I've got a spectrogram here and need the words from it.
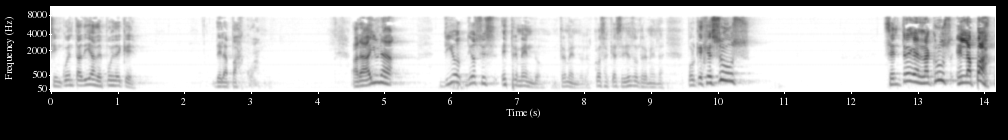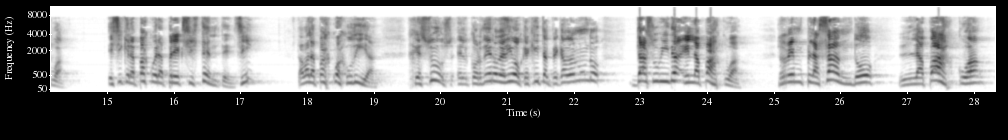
50 días después de qué? De la Pascua. Ahora, hay una Dios, es, tremendo, tremendo, las cosas que hace Dios son tremendas. Porque Jesús se entrega en la cruz en la Pascua. Es decir, que la Pascua era preexistente, ¿sí? Estaba la Pascua judía. Jesús, el Cordero de Dios que quita el pecado del mundo, da su vida en la Pascua, reemplazando la Pascua,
